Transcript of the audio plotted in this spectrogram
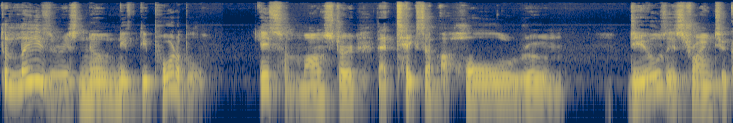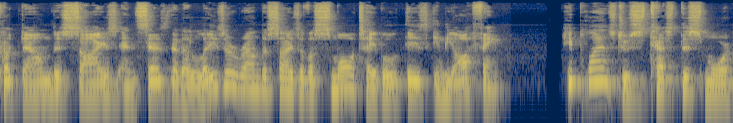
The laser is no nifty portable. It's a monster that takes up a whole room. Diels is trying to cut down the size and says that a laser around the size of a small table is in the offing. He plans to test this more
